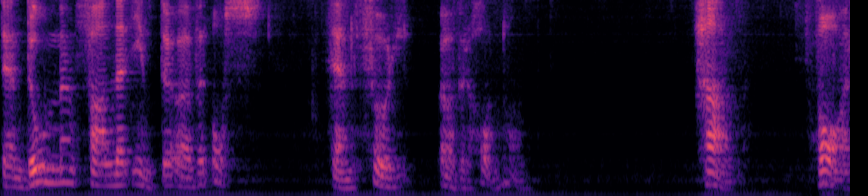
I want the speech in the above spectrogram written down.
den domen faller inte över oss. Den föll över honom. Han var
